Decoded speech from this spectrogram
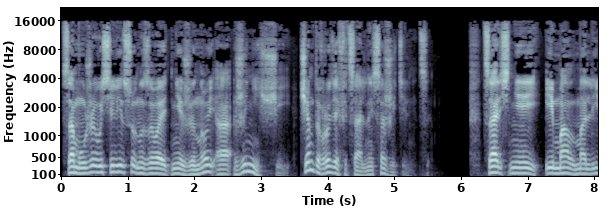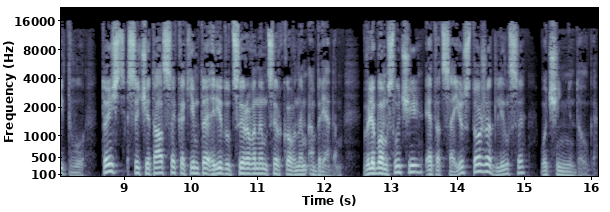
Саму же Василису называют не женой, а женищей, чем-то вроде официальной сожительницы. Царь с ней имал молитву, то есть сочетался каким-то редуцированным церковным обрядом. В любом случае, этот союз тоже длился очень недолго.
